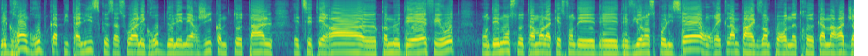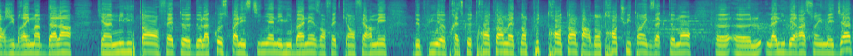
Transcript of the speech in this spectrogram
des grands groupes capitalistes, que ce soit les groupes de l'énergie comme Total, etc., euh, comme EDF et autres. On dénonce notamment la question des, des, des, violences policières. On réclame par exemple pour notre camarade Georges Ibrahim Abdallah, qui est un militant en fait de la cause palestinienne et libanaise, en fait, qui est enfermé depuis euh, presque 30 ans maintenant, plus de 30 ans, pardon, 38 ans exactement, euh, euh, la libération immédiate.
